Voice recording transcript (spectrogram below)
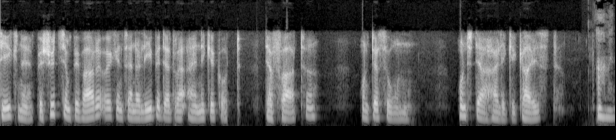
segne, beschütze und bewahre euch in seiner Liebe der dreieinige Gott, der Vater und der Sohn und der Heilige Geist. Amen.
